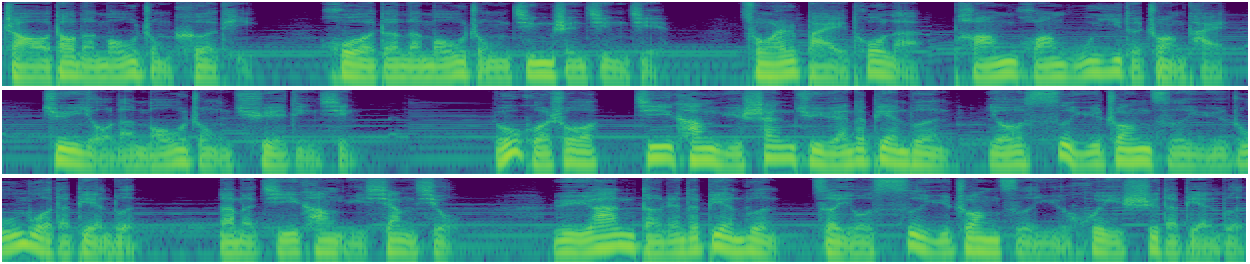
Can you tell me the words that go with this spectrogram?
找到了某种客体，获得了某种精神境界，从而摆脱了彷徨无依的状态，具有了某种确定性。如果说嵇康与山巨源的辩论有似于庄子与儒墨的辩论，那么嵇康与向秀、吕安等人的辩论则有似于庄子与惠施的辩论。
